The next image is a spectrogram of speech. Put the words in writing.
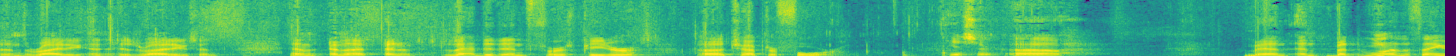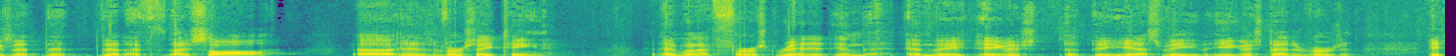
and the writing and his writings, and and and I and landed in First Peter uh, chapter four. Yes, sir. Uh, and, and, but one of the things that, that, that I, I saw uh, is verse 18. And when I first read it in the, in the English, uh, the ESV, the English Standard Version, it,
